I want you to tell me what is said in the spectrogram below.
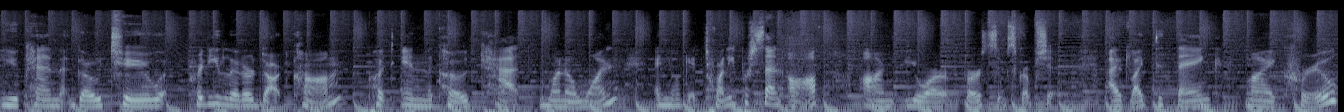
you can go to prettylitter.com, put in the code CAT101, and you'll get 20% off on your first subscription. I'd like to thank my crew,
